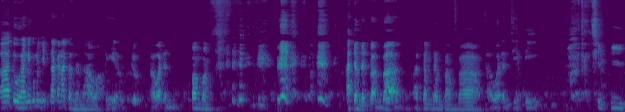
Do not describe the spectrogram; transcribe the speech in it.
ah, Tuhan itu menciptakan Adam dan Hawa. Iya hidup Hawa dan Bambang. Adam dan Bambang. Adam dan Bambang. Hawa dan Siti. Siti.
